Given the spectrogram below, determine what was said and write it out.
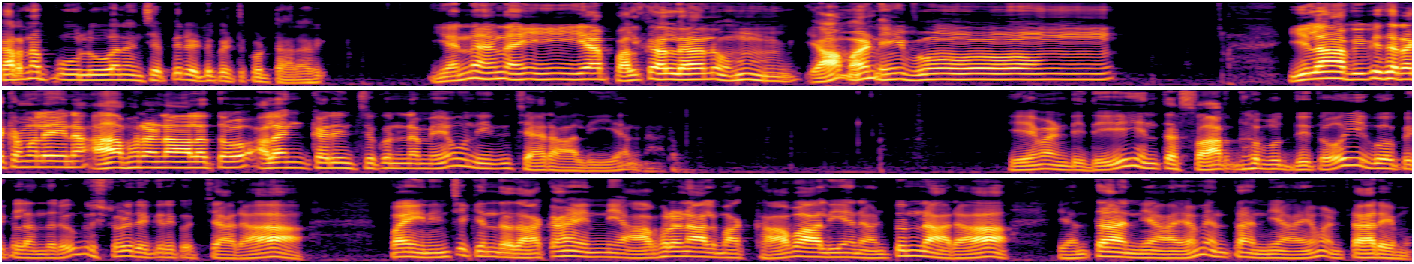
కర్ణపూలు అని చెప్పి రెండు పెట్టుకుంటారు అవి. ఎన్ననయ్య పల్కలను యామణివో. ఇలా వివిధ రకములైన ఆభరణాలతో అలంకరించుకున్న మేము నేను చేరాలి అన్నారు. ఏమండి ఇది ఇంత స్వార్థ బుద్ధితో ఈ గోపికలందరూ కృష్ణుడి దగ్గరికి వచ్చారా? పైనుంచి కింద దాకా ఇన్ని ఆభరణాలు మాకు కావాలి అని అంటున్నారా? ఎంత అన్యాయం ఎంత అన్యాయం అంటారేమో.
